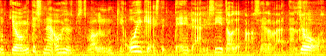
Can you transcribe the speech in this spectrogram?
Mutta joo, miten nämä ohjelmistovalinnat ja oikeasti tehdään, niin siitä otetaan selvää tänään. Joo.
